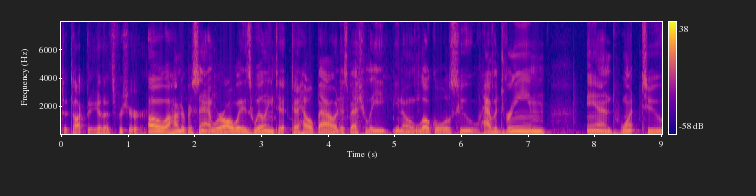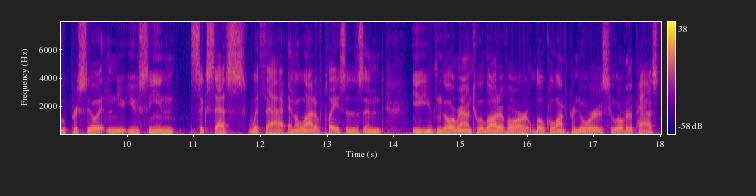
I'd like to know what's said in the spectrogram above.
to talk to you. That's for sure. Oh, 100%. We're always willing to, to help out, especially, you know, locals who have a dream and want to pursue it. And you, you've seen success with that in a lot of places. And you, you can go around to a lot of our local entrepreneurs who, over the past,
